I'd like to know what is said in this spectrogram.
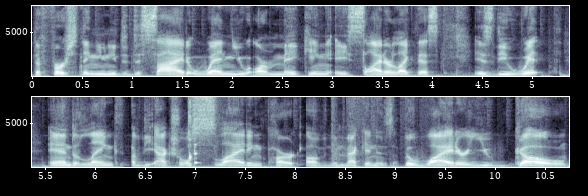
The first thing you need to decide when you are making a slider like this is the width and length of the actual sliding part of the mechanism. The wider you go,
